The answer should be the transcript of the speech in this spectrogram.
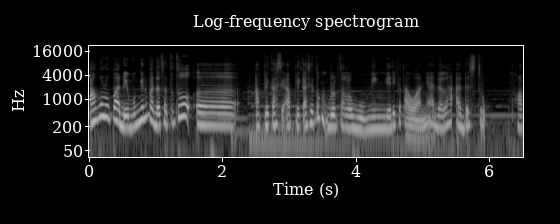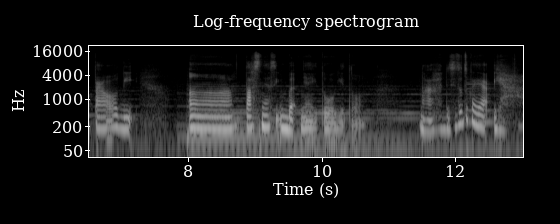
aku lupa deh. Mungkin pada saat itu uh, aplikasi-aplikasi itu belum terlalu booming. Jadi ketahuannya adalah ada struk hotel di uh, tasnya si mbaknya itu gitu. Nah di situ tuh kayak ya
